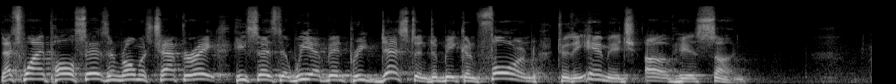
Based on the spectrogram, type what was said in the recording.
That's why Paul says in Romans chapter 8, he says that we have been predestined to be conformed to the image of His Son.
